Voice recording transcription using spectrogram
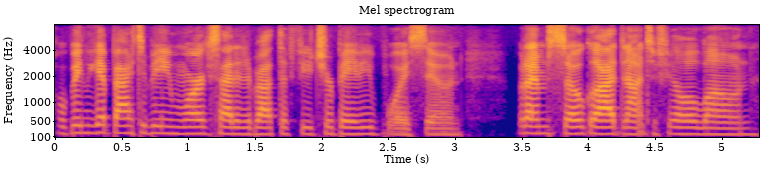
Hoping to get back to being more excited about the future baby boy soon. But I'm so glad not to feel alone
